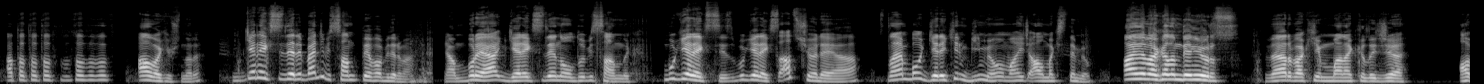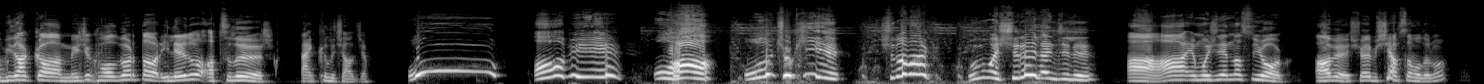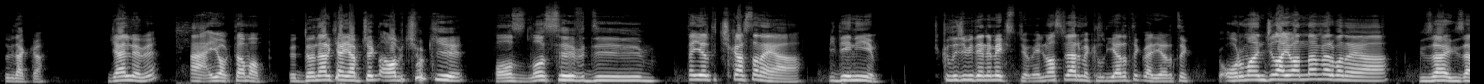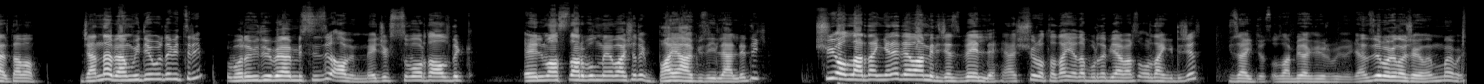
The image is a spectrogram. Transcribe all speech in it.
At at at at at at at. Al bakayım şunları. Gereksizleri bence bir sandıkla yapabilirim ha. Yani buraya gereksizlerin olduğu bir sandık. Bu gereksiz, bu gereksiz. At şöyle ya. Slime ball gerekir mi bilmiyorum ama hiç almak istemiyorum. Haydi bakalım deniyoruz. Ver bakayım bana kılıcı. Aa bir dakika. Magic Halberd da var. İleri doğru atılır. Ben kılıç alacağım. Oo! Abi! Oha! Oğlum çok iyi. Şuna bak. Oğlum aşırı eğlenceli. Aa, aa emojileri nasıl yok? Abi şöyle bir şey yapsam olur mu? Dur bir dakika. Gelme bir. Ha yok tamam. Dönerken yapacaktım. Abi çok iyi. Fazla sevdim. Sen yaratık çıkarsana ya. Bir deneyeyim. Şu kılıcı bir denemek istiyorum. Elmas verme. Kıl yaratık ver yaratık. Ormancıl hayvandan ver bana ya. Güzel güzel tamam. Canlar ben bu videoyu burada bitireyim. Umarım videoyu beğenmişsinizdir. Abi Magic Sword aldık. Elmaslar bulmaya başladık. Bayağı güzel ilerledik. Şu yollardan gene devam edeceğiz belli. Yani şu rotadan ya da burada bir yer varsa oradan gideceğiz. Güzel gidiyoruz. O zaman bir dakika görüşmek üzere. Kendinize iyi bakın hoşçakalın. Bay bay.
